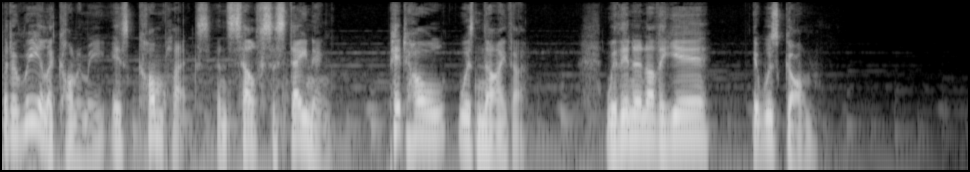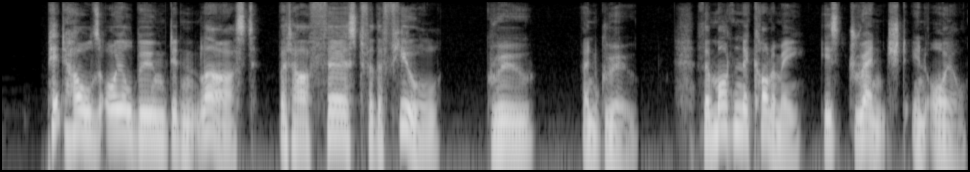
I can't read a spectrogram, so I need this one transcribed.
but a real economy is complex and self sustaining. Pithole was neither. Within another year, it was gone. Pithole's oil boom didn't last, but our thirst for the fuel grew and grew. The modern economy is drenched in oil.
